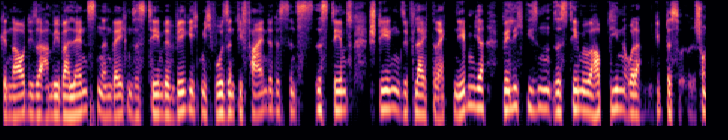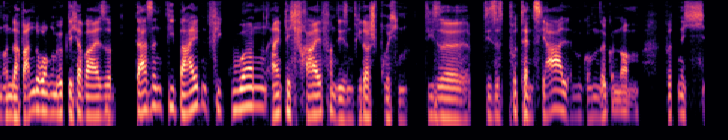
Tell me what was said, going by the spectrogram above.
genau diese Ambivalenzen, in welchem System bewege ich mich, wo sind die Feinde des Systems, stehen sie vielleicht direkt neben mir, will ich diesem System überhaupt dienen oder gibt es schon Unterwanderungen möglicherweise? Da sind die beiden Figuren eigentlich frei von diesen Widersprüchen. Diese, dieses Potenzial im Grunde genommen wird nicht,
